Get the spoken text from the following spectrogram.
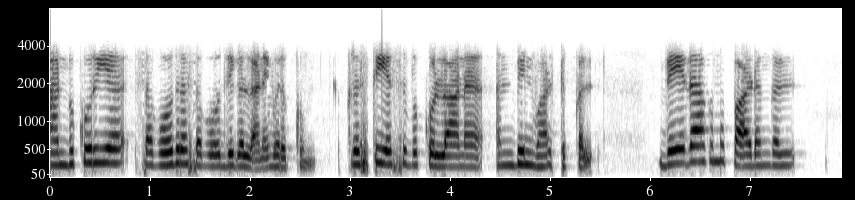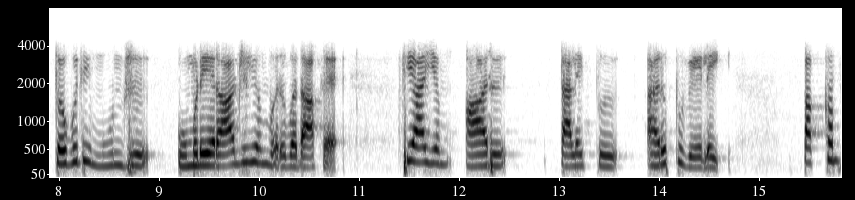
அன்புக்குரிய சகோதர சகோதரிகள் அனைவருக்கும் கிறிஸ்தியசுவுக்குள்ளான அன்பின் வாழ்த்துக்கள். வேதாகம பாடங்கள் தொகுதி மூன்று உம்முடைய ராஜ்யம் வருவதாக. அத்தியாயம் ஆறு தலைப்பு அறுப்பு வேலை. பக்கம்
